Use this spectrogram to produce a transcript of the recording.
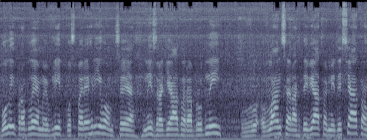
Були проблеми влітку з перегрівом. Це низ радіатора брудний. В, ланцерах 9 і 10 е,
